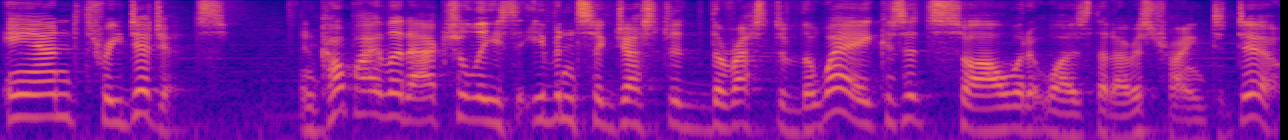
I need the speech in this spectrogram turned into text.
and three digits. And Copilot actually even suggested the rest of the way because it saw what it was that I was trying to do.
